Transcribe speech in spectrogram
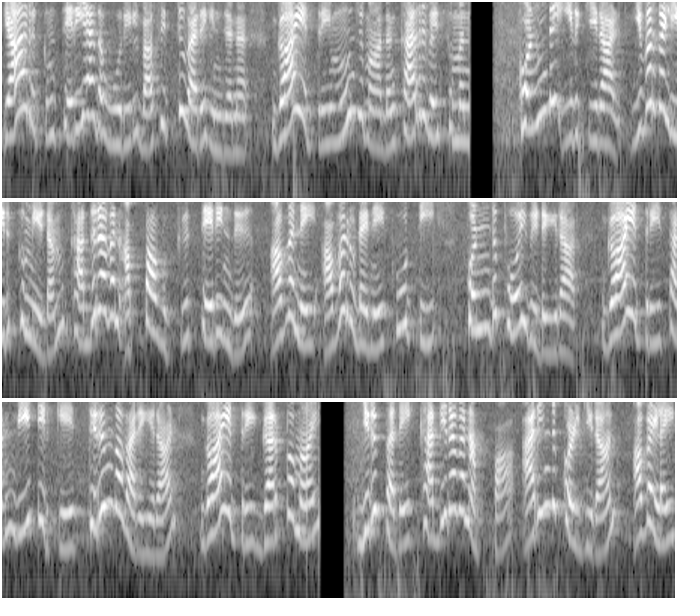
யாருக்கும் தெரியாத ஊரில் வசித்து வருகின்றனர். காயத்ரி மூன்று மாதம் கருவை சுமந்து கொண்டு இருக்கிறாள். இவர்கள் இருக்கும் இடம் கதிரவன் அப்பாவுக்கு தெரிந்து அவனை அவருடனே கூட்டி கொண்டு போய்விடுகிறார். காயத்ரி தன் வீட்டிற்கே திரும்ப வருகிறாள். காயத்ரி கர்ப்பமாய் இருப்பதை கதிரவன் அப்பா அறிந்து கொள்கிறான். அவளை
